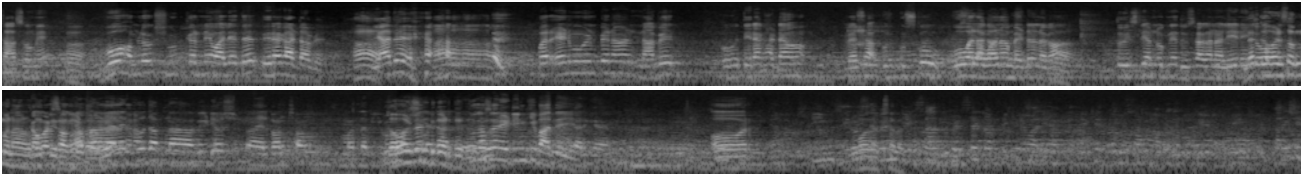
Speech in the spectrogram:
सासों में हाँ। वो हम लोग शूट करने वाले थे तेरा घाटा पे। हाँ। याद है? हाँ हाँ हाँ पर एंड मोमेंट पे ना नाबे वो तेरा घाटा वैसा उ, उसको वो वाला गाना बेटर लगा। तो इसलिए हम लोग ने दूसरा गाना लिया नहीं तो cover song बना रहा था कवर सॉन्ग रहे मैंने खुद अपना वीडियो एल्बम सॉन्ग मतलब shoot लगा करते थे। 2018 की बात है ये। और बहुत अच्छा लगा। साथ फिर से कब दिखने वाली है हमने देखे दो सॉन्ग आप लोगों के भी अच्छी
